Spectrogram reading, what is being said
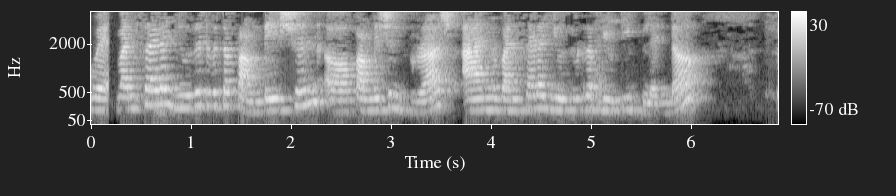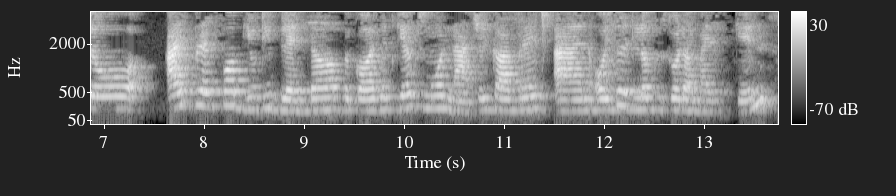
where one side i use it with a foundation uh, foundation brush and one side i use it with a beauty blender so I prefer Beauty Blender because it gives more natural coverage and also it looks good on my skin.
